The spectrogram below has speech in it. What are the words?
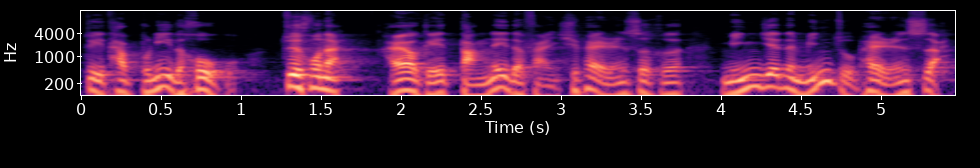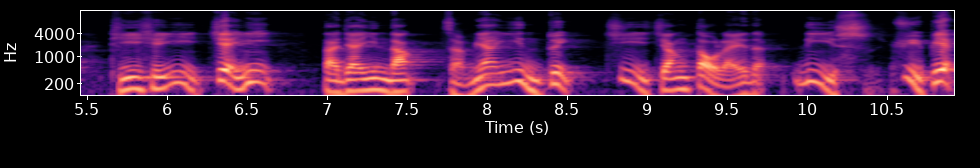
对他不利的后果。最后呢？还要给党内的反西派人士和民间的民主派人士啊提一些意建议，大家应当怎么样应对即将到来的历史巨变？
